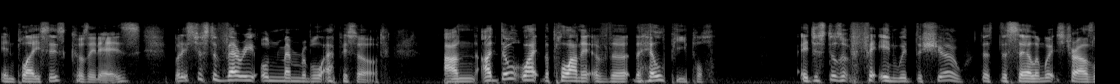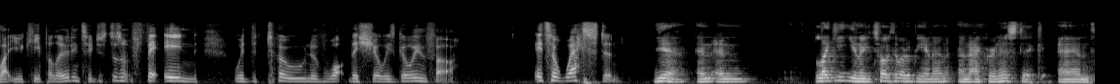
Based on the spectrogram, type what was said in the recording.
in places because it is, but it's just a very unmemorable episode. And I don't like the planet of the the hill people. It just doesn't fit in with the show. The, the Salem witch trials, like you keep alluding to, just doesn't fit in with the tone of what this show is going for. It's a western. Yeah, and and like you know, you talked about it being anachronistic, and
